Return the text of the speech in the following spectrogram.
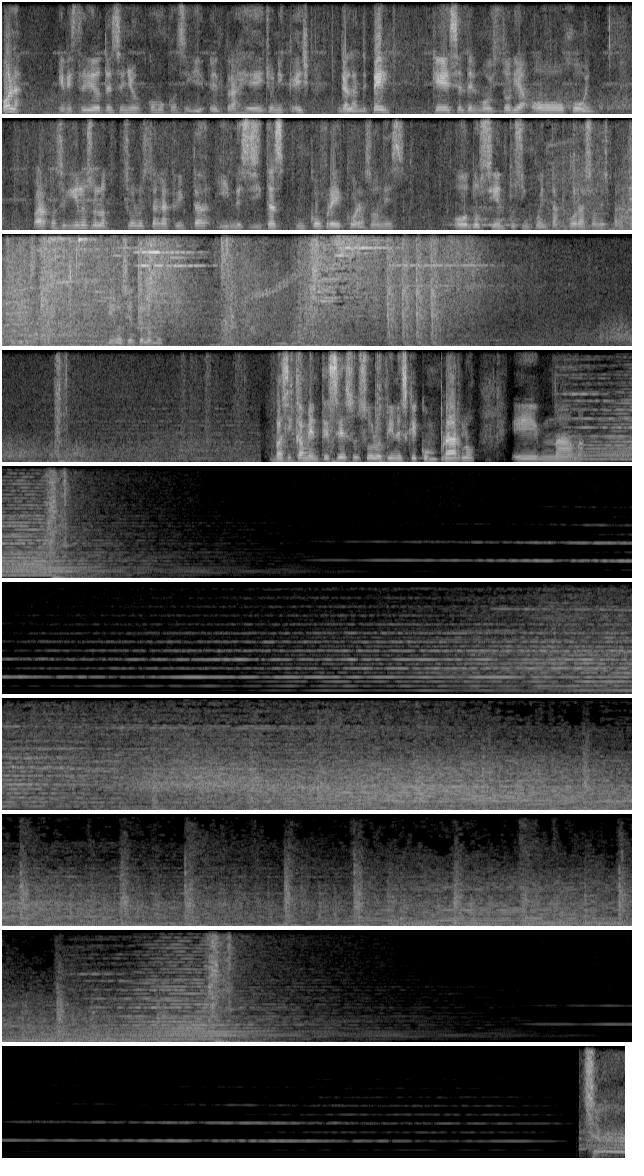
Hola, en este video te enseño cómo conseguir el traje de Johnny Cage galán de peli, que es el del modo historia o joven. Para conseguirlo solo, solo está en la cripta y necesitas un cofre de corazones o 250 corazones para conseguir este traje. A continuación te lo muestro. Básicamente es eso, solo tienes que comprarlo, eh, nada más. Sir!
